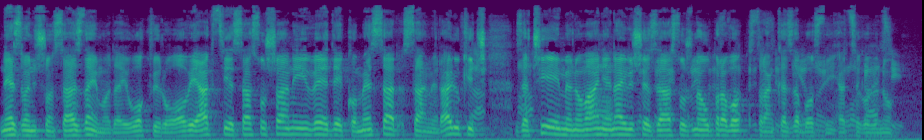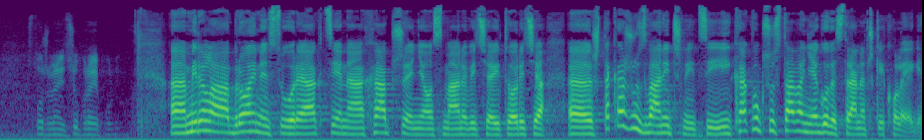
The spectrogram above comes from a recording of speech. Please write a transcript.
Nezvanično saznajemo da je u okviru ove akcije saslušani i VD komesar Samir Aljukić, za čije imenovanje najviše zaslužna upravo stranka za Bosnu i Hercegovinu službenici uprave policije. Mirela, brojne su reakcije na hapšenje Osmanovića i Torića. E, šta kažu zvaničnici i kakvog su stava njegove stranačke kolege?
